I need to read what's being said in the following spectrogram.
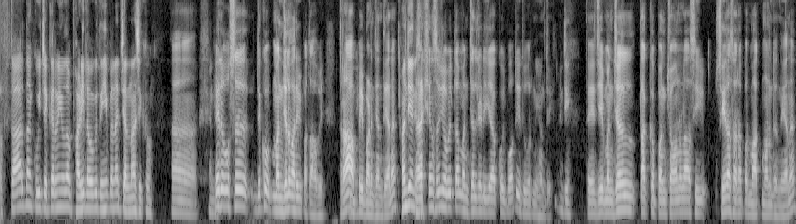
ਰਫਤਾਰ ਤਾਂ ਕੋਈ ਚੱਕਰ ਨਹੀਂ ਉਹਦਾ ਫੜ ਹੀ ਲਓਗੇ ਤੁਸੀਂ ਪਹਿਲਾਂ ਚੱਲਣਾ ਸਿੱਖੋ। ਹਾਂ। ਫਿਰ ਉਸ ਦੇਖੋ ਮੰਜ਼ਿਲ ਬਾਰੇ ਵੀ ਪਤਾ ਹੋਵੇ। ਰਾਹ। ਆਪੇ ਬਣ ਜਾਂਦੇ ਆ ਨਾ। ਡਾਇਰੈਕਸ਼ਨ ਸਹੀ ਹੋਵੇ ਤਾਂ ਮੰਜ਼ਿਲ ਜਿਹੜੀ ਆ ਕੋਈ ਬਹੁਤੀ ਦੂਰ ਨਹੀਂ ਹੁੰਦੀ। ਸਰ, ਜੀ। ਤੇ ਜੇ ਮੰਜ਼ਿਲ ਤੱਕ ਪਹੁੰਚਾਉਣ ਵਾਲਾ ਅਸੀਂ ਸਿਹਰਾ ਸਾਰਾ ਪਰਮਾਤਮਾ ਨੂੰ ਦਿੰਦੇ ਆ ਨਾ।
